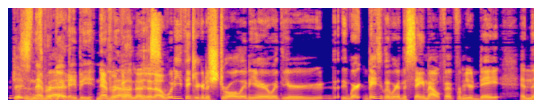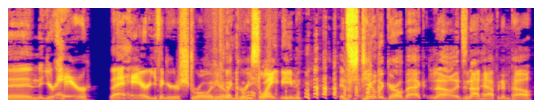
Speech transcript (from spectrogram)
This is never back. good, AB. Never no, good. no, no, this. no. What do you think you're going to stroll in here with your, we're basically wearing the same outfit from your date, and then your hair, that hair. You think you're going to stroll in here like grease lightning and steal the girl back? No, it's not happening, pal.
